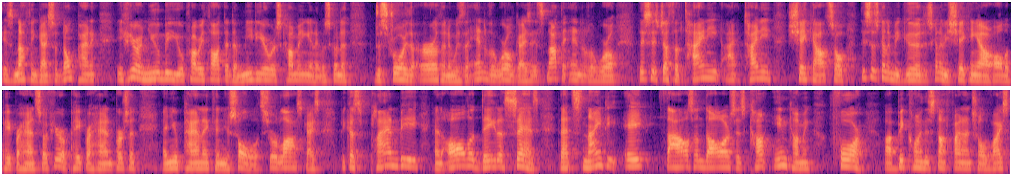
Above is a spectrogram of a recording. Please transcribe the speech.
is nothing, guys. So don't panic. If you're a newbie, you probably thought that a meteor was coming and it was going to destroy the earth and it was the end of the world, guys. It's not the end of the world. This is just a tiny, tiny shakeout. So this is going to be good. It's going to be shaking out all the paper hands. So if you're a paper hand person and you panicked and you sold, it's your loss, guys, because Plan B and all the data says that's 98 thousand dollars is incoming for uh, Bitcoin. That's not financial advice.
